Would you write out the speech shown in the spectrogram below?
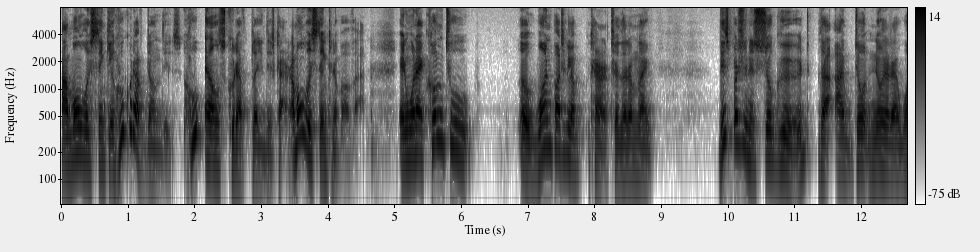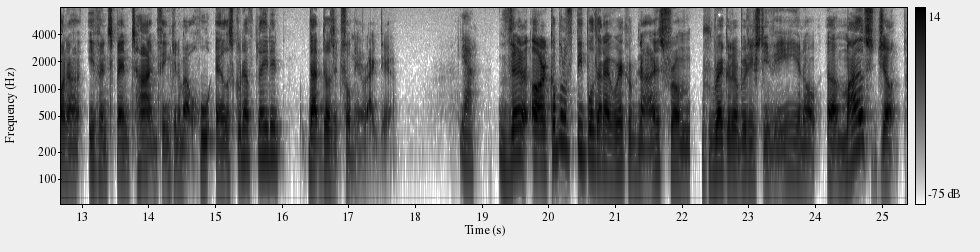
I'm always thinking, who could have done this? Who else could have played this character? I'm always thinking about that. And when I come to uh, one particular character that I'm like, this person is so good that I don't know that I want to even spend time thinking about who else could have played it that does it for me right there. Yeah. There are a couple of people that I recognize from regular British TV. You know, uh, Miles Jupp,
